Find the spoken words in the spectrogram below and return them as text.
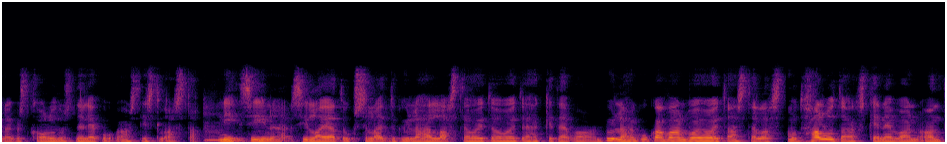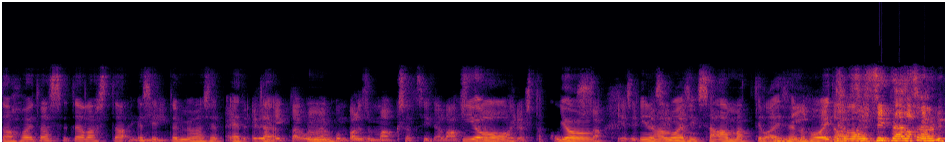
näköistä koulutusta neljä kuukautista lasta. Mm. Niin siinä sillä ajatuksella, että kyllähän lastenhoitoa voi tehdä ketä vaan. Kyllähän kuka vaan voi hoitaa sitä lasta, mutta halutaanko kenen vaan antaa hoitaa sitä lasta. Niin. Ja sitten myös, että... Et, etenkin tai mm. kuinka paljon sä maksat siitä lastenhoidosta kuussa. Joo. Ja sitten niin haluaisitko sä ammattilaisen niin, hoitamaan sitä sun,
